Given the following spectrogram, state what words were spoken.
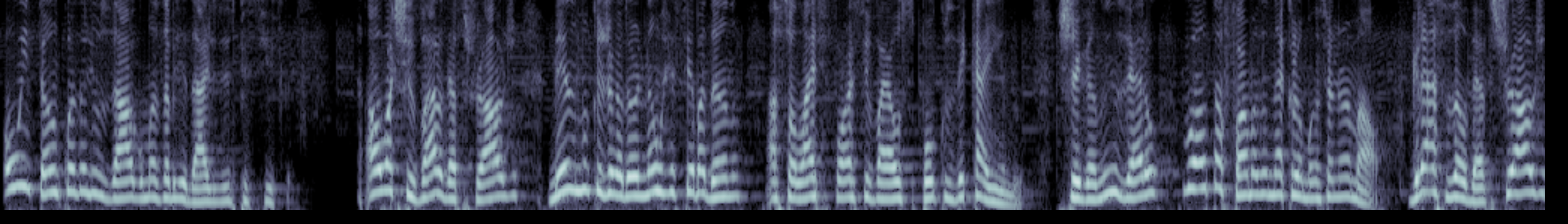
ou então quando ele usar algumas habilidades específicas. Ao ativar o Death Shroud, mesmo que o jogador não receba dano, a sua Life Force vai aos poucos decaindo. Chegando em zero, volta à forma do Necromancer normal. Graças ao Death Shroud,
